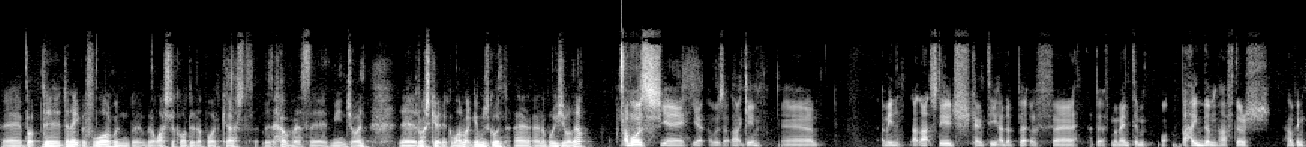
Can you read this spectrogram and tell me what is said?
But the, the night before, when we last recorded a podcast with, me and John, the Ross County Kilmarnock game was going, and, and I believe you were there. I was, yeah, yeah, I was at that game. Um, I mean, at that stage, County had a bit of a bit of momentum behind them after having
